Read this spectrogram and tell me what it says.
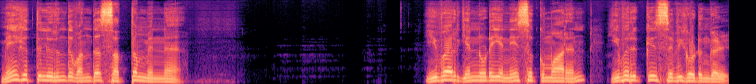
மேகத்திலிருந்து வந்த சத்தம் என்ன? இவர் என்னுடைய நேசகுமாரன் இவருக்கு செவிகொடுங்கள்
